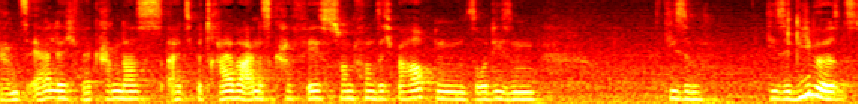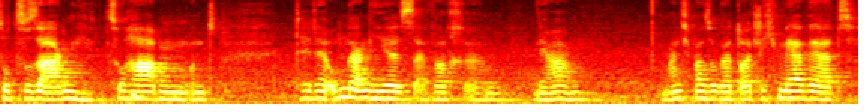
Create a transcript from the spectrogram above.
ganz ehrlich, wer kann das als Betreiber eines Cafés schon von sich behaupten, so diesen diese, diese Liebe sozusagen zu haben. Und der, der Umgang hier ist einfach, ähm, ja, manchmal sogar deutlich mehr wert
